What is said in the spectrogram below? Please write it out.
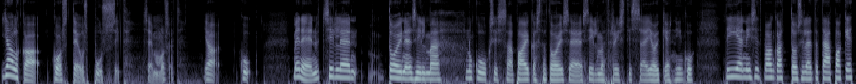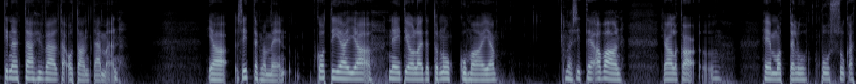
jalkakosteuspussit, semmoiset. Ja kun menee nyt silleen toinen silmä nukuuksissa paikasta toiseen, silmät ristissä ei oikein niin kuin tiedä, niin sitten vaan katsoo silleen, että tämä paketti näyttää hyvältä, otan tämän. Ja sitten mä menen kotia ja neiti on laitettu nukkumaan ja mä sitten avaan jalka hemmottelupussukat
